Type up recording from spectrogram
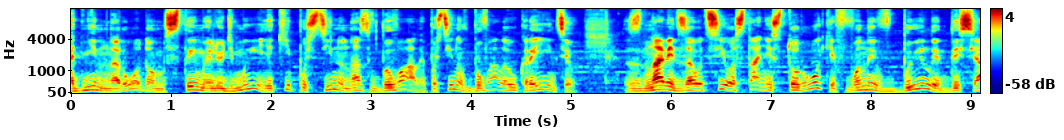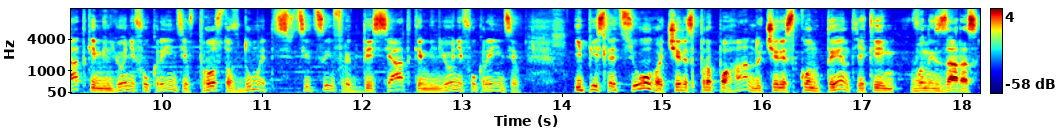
одним народом з тими людьми, які постійно нас вбивали, постійно вбивали українців? Навіть за оці останні 100 років вони вбили десятки мільйонів українців. Просто вдумайтесь в ці цифри: десятки мільйонів українців. І після цього через пропаганду, через контент, який вони зараз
